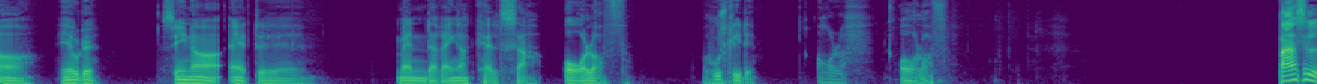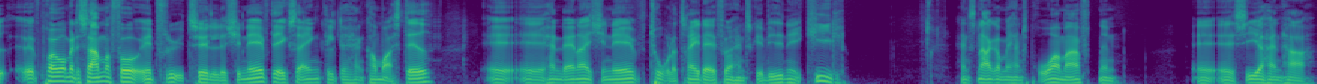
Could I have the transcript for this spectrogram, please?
at hævde senere, at øh, manden, der ringer, kaldte sig Orlof. Og husk lige det. Orlof. Orlof. Basel øh, prøver med det samme at få et fly til Genève. Det er ikke så enkelt, at han kommer afsted. Øh, han lander i Genève to eller tre dage før han skal vidne i Kiel. Han snakker med hans bror om aftenen. Øh, siger, at han har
